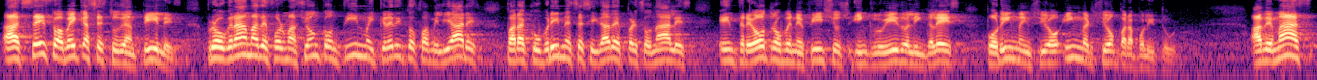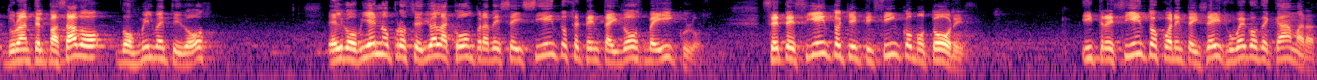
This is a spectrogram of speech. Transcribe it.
acceso a becas estudiantiles, programas de formación continua y créditos familiares para cubrir necesidades personales, entre otros beneficios, incluido el inglés por inmersión, inmersión para Politur. Además, durante el pasado 2022, el gobierno procedió a la compra de 672 vehículos, 785 motores y 346 juegos de cámaras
